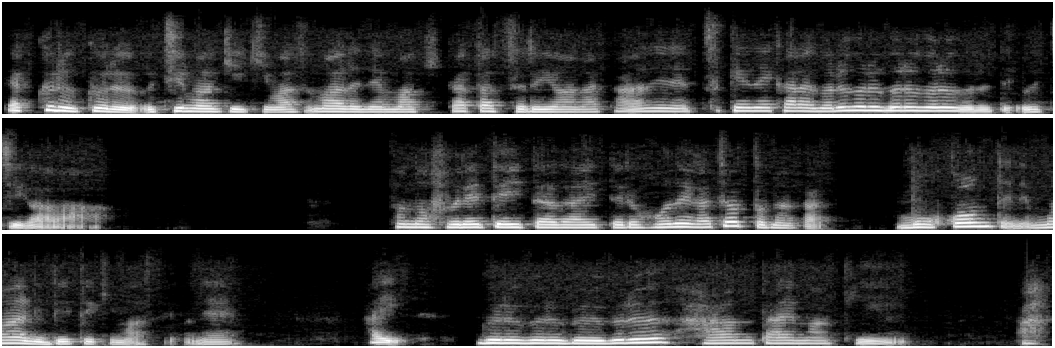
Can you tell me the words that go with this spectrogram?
で、くるくる内巻きいきます。まるで巻き方するような感じで、付け根からぐるぐるぐるぐるぐるって内側。その触れていただいている骨がちょっとなんか、ボコンってね、前に出てきますよね。はい。ぐるぐるぐるぐる、反対巻き。あ、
